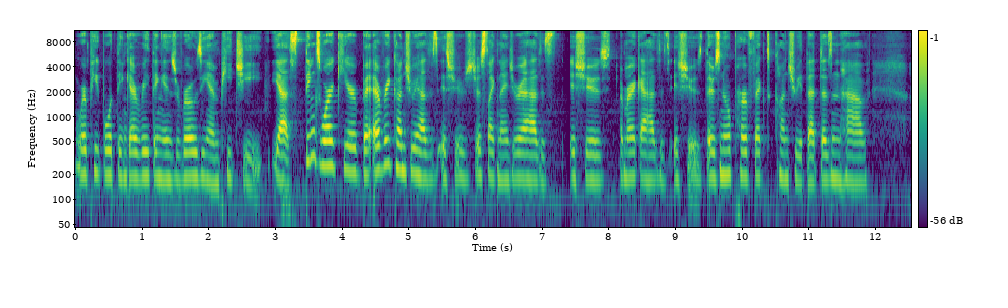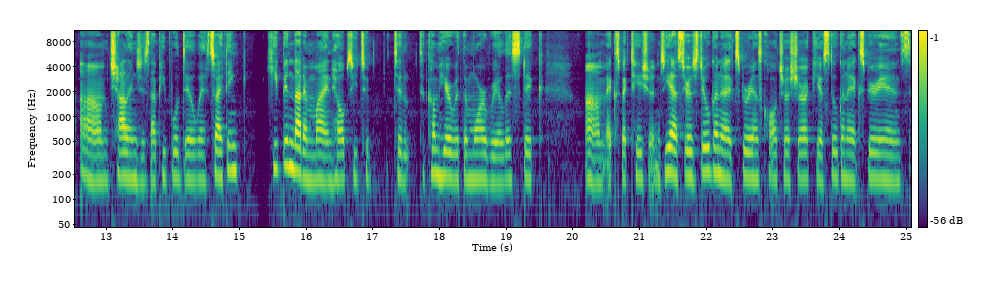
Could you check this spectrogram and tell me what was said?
where people think everything is rosy and peachy. Yes, things work here, but every country has its issues. Just like Nigeria has its issues, America has its issues. There's no perfect country that doesn't have um, challenges that people deal with. So I think keeping that in mind helps you to to to come here with a more realistic um, expectations. Yes, you're still gonna experience culture shock. You're still gonna experience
